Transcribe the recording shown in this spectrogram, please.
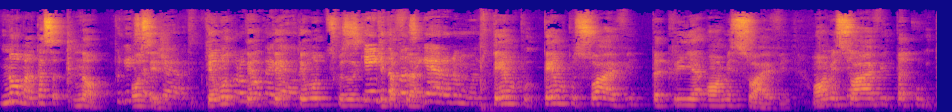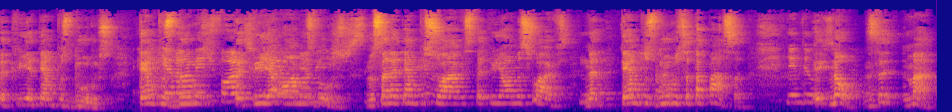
Não, mas gasta- não. Por que que Ou é seja, guerra? tem, outro, tem, tem, tem outras coisas Quem é que que fazendo falando. guerra no mundo? Tempo, tempo suave te cria homem suave. Homem suave te, te cria tempos duros. Tempos Aquele homem duros te cria cria homens homens- duros. Não são tempos suaves te cria homens suaves. Na- Tempos duros você passa. Não, mas,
